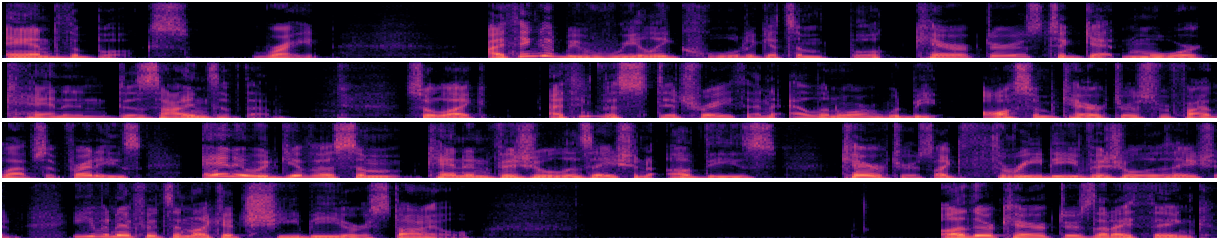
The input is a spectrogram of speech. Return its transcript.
and the books, right? I think it'd be really cool to get some book characters to get more canon designs of them. So, like, I think the Stitch Wraith and Eleanor would be awesome characters for Five Laps at Freddy's, and it would give us some canon visualization of these characters, like 3D visualization, even if it's in like a chibi or style. Other characters that I think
